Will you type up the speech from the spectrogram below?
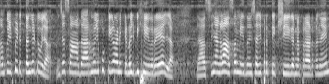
നമുക്കൊരു പിടുത്തം കിട്ടൂല. എന്നുവെച്ചാൽ സാധാരണ ഒരു കുട്ടി കാണിക്കേണ്ട ഒരു ബിഹേവിയറേ അല്ല. ലാസ്റ്റ് ഞങ്ങൾ ആ സമയത്ത് വെച്ചാൽ ഈ പ്രത്യക്ഷീകരണ പ്രാർത്ഥനയും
